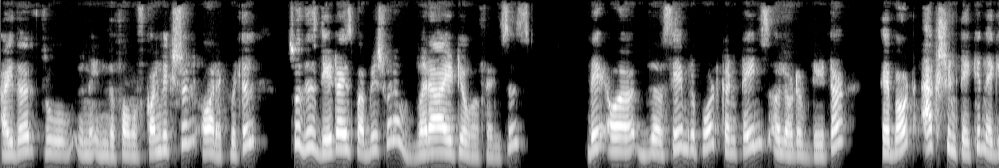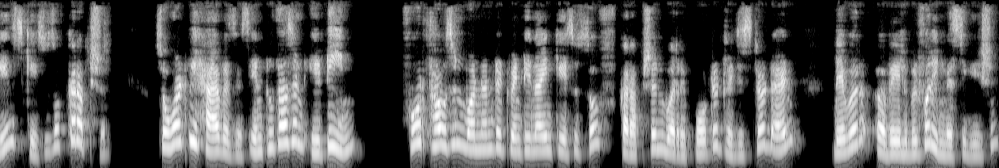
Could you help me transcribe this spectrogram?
either through in, in the form of conviction or acquittal. So this data is published for a variety of offenses. They, uh, the same report contains a lot of data about action taken against cases of corruption. So what we have is this. In 2018, 4,129 cases of corruption were reported, registered, and they were available for investigation.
